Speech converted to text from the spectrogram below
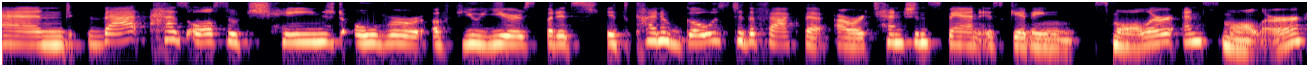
And that has also changed over a few years, but it's it kind of goes to the fact that our attention span is getting smaller and smaller.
